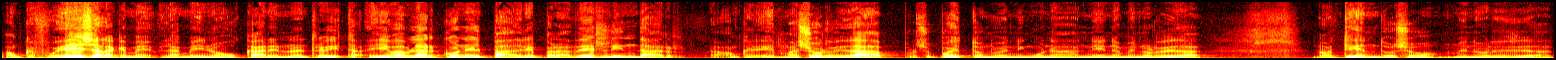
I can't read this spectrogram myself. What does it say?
aunque fue ella la que me, la me vino a buscar en una entrevista, e iba a hablar con el padre para deslindar, aunque es mayor de edad, por supuesto, no es ninguna nena menor de edad, no atiendo yo menores de edad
